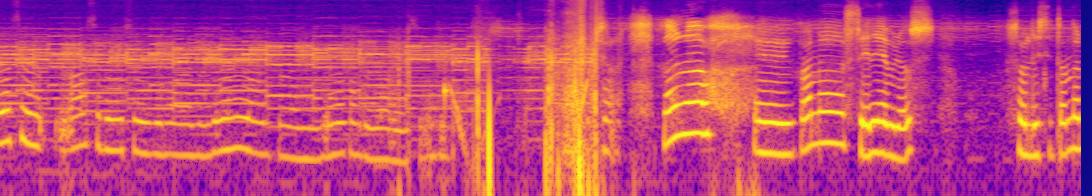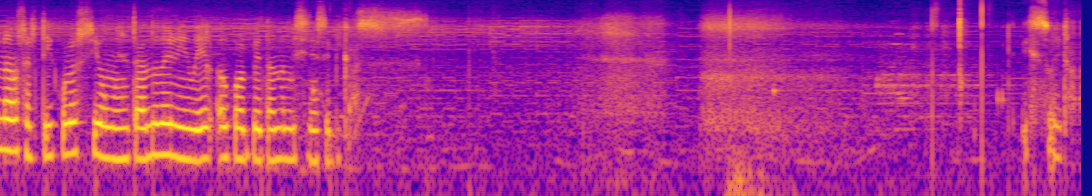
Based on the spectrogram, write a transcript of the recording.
el Gana, eh, gana cerebros solicitando nuevos artículos y aumentando de nivel o completando misiones épicas. Eso era.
